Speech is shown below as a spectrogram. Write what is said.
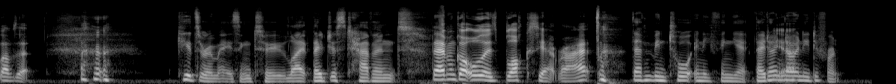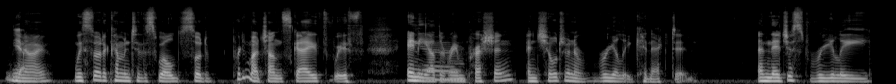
Loves it. Kids are amazing too. Like they just haven't. They haven't got all those blocks yet, right? they haven't been taught anything yet. They don't Yeah. know any different. You Yeah. know, we sort of come into this world sort of pretty much unscathed with any other impression, and children are really connected, and they're just really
